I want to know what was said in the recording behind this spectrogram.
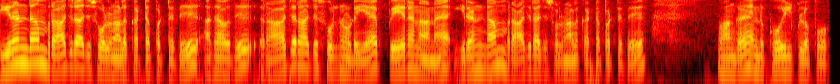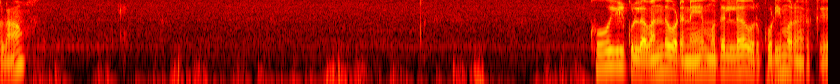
இரண்டாம் ராஜராஜ சோழனால கட்டப்பட்டது. அதாவது ராஜராஜ சோழனுடைய பேரனான இரண்டாம் ராஜராஜ சோழனால கட்டப்பட்டது. வாங்க இந்த கோயிலுக்குள்ள போகலாம். கோயிலுக்குள்ள வந்த உடனே முதல்ல ஒரு கொடிமரம் இருக்கு.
